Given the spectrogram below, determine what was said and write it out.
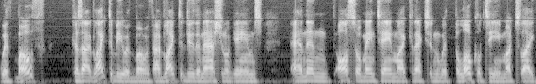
with both? Because i'd like to be with both. I'd like to do the national games and then also maintain my connection with the local team, much like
